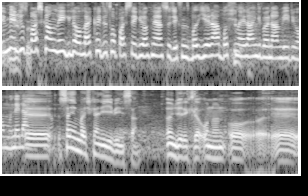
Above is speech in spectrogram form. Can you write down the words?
E, mevcut Bir- başkanla ilgili olarak, Kadir Topaş'la ilgili olarak neler söyleyeceksiniz? Yerel basına Şimdi- herhangi bir önem veriyor mu? Neler yapıyor? Sayın Başkan iyi bir insan. Öncelikle onun o e,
